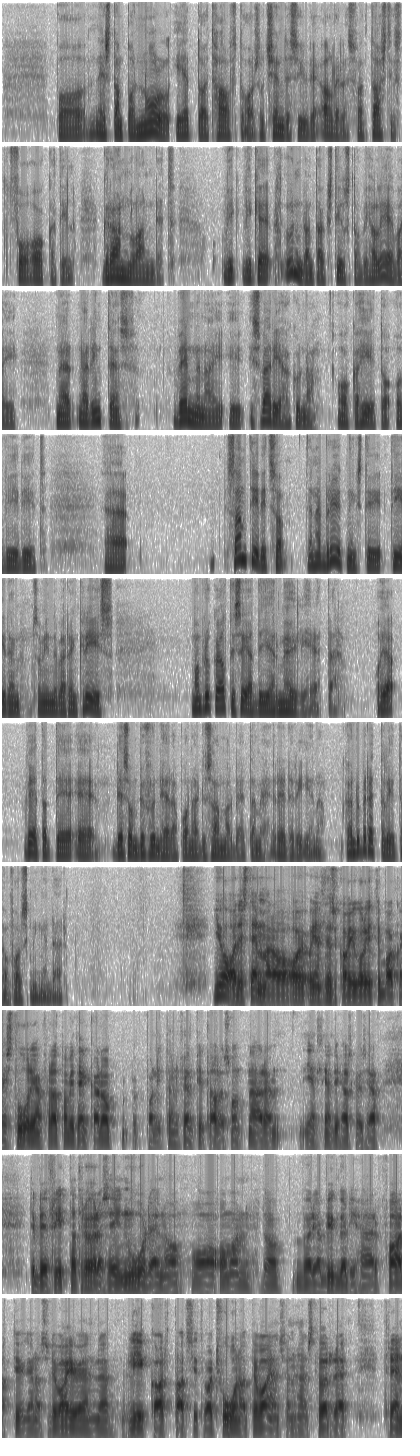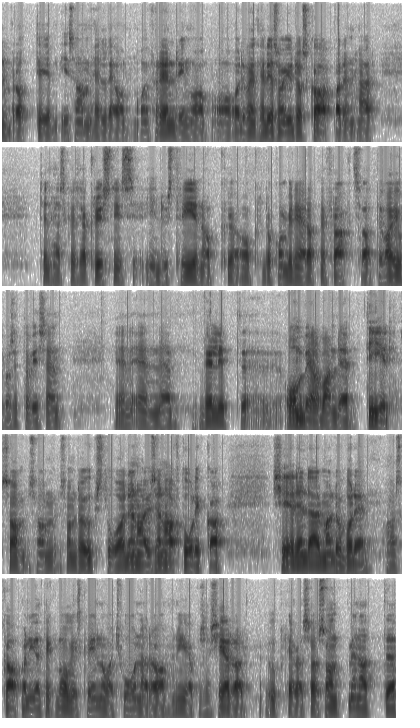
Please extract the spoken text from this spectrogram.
på nästan på noll i ett och ett halvt år så kändes ju det alldeles fantastiskt att få åka till grannlandet. Vilket undantagstillstånd vi har levat i när, när inte ens vännerna i, i, i Sverige har kunnat åka hit och, och vi dit. Eh, samtidigt så den här brytningstiden som innebär en kris, man brukar alltid säga att det ger möjligheter. Och jag vet att det är det som du funderar på när du samarbetar med rederierna. Kan du berätta lite om forskningen där? Ja, det stämmer och, och, och egentligen så kan vi gå lite tillbaka i historien för att om vi tänker då på 1950-talet och sånt när eh, egentligen det här ska vi säga det blev fritt att röra sig i Norden och, och, och man då började bygga de här fartygen. Så det var ju en eh, likartad situation, att det var en sån här större trendbrott i, i samhället och, och en förändring och, och, och, det var egentligen det som ju då skapade den här, den här ska jag säga, kryssningsindustrin och, och då kombinerat med frakt. Så att det var ju på sätt och vis en, en, en eh, väldigt eh, omvälvande tid som, som, som då uppstod. Och den har ju sen haft olika skeden där man då både har skapat nya teknologiska innovationer och nya passagerarupplevelser och sånt, men att eh,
